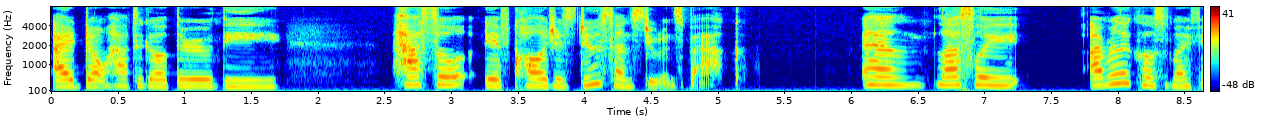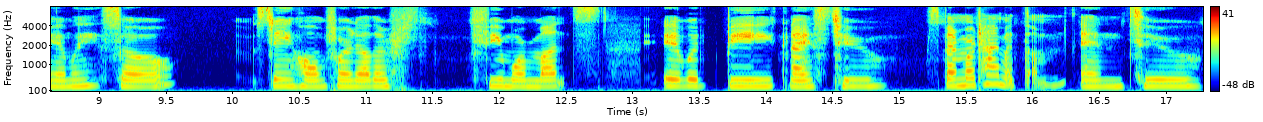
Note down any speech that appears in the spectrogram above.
I don't have to go through the hassle if colleges do send students back. And lastly, I'm really close with my family, so staying home for another f- few more months, it would be nice to spend more time with them and to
